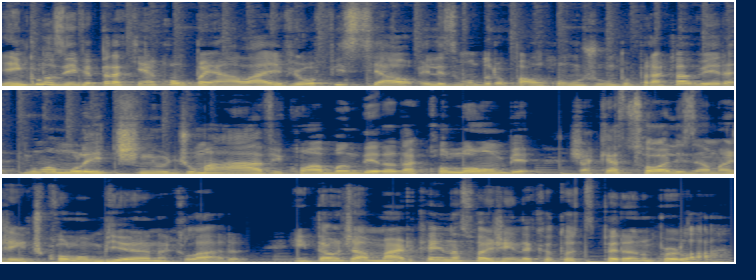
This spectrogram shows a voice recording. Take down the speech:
E, inclusive, para quem acompanhar a live oficial, eles vão dropar um conjunto para caveira e um amuletinho de uma ave com a bandeira da Colômbia, já que a Solis é uma gente colombiana, claro. Então já marca aí na sua agenda que eu tô te esperando por lá.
